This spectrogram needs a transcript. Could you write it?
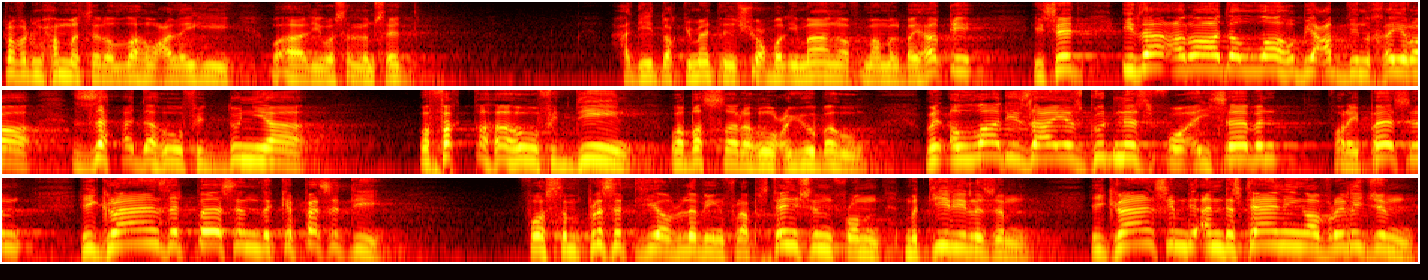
Prophet Muhammad sallallahu alayhi wa alihi wasallam said, hadith documented in Shu'b al-Iman of Imam al-Bayhaqi, he said, إذا أراد الله بعبد خيرا زهده في الدنيا وفقهه في الدين وبصره عيوبه. When Allah desires goodness for a servant, for a person, He grants that person the capacity for simplicity of living, for abstention from materialism. He grants him the understanding of religion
